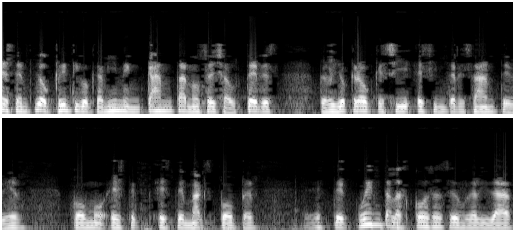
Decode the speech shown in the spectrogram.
el sentido crítico que a mí me encanta, no sé si a ustedes, pero yo creo que sí es interesante ver cómo este, este Max Popper este, cuenta las cosas en realidad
